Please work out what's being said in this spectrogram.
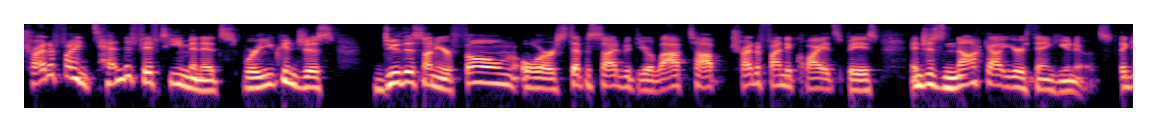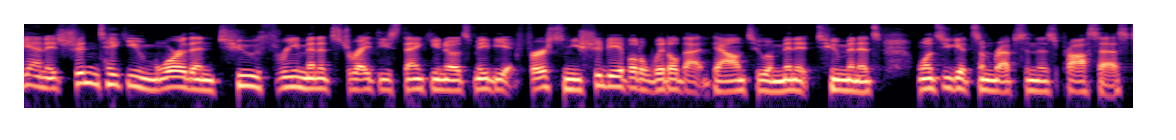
try to find 10 to 15 minutes where you can just do this on your phone or step aside with your laptop, try to find a quiet space and just knock out your thank you notes. Again, it shouldn't take you more than two, three minutes to write these thank you notes, maybe at first, and you should be able to whittle that down to a minute, two minutes once you get some reps in this process.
